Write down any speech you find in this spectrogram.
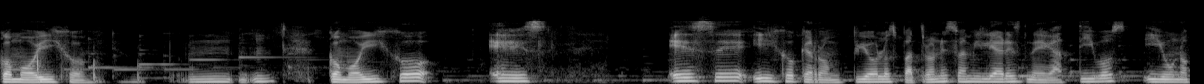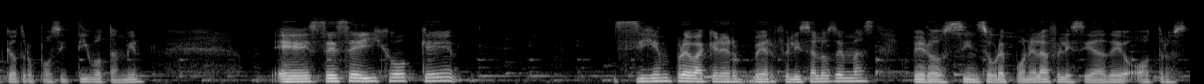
Como hijo. Mm, mm, mm. Como hijo es ese hijo que rompió los patrones familiares negativos y uno que otro positivo también. Es ese hijo que siempre va a querer ver feliz a los demás, pero sin sobreponer la felicidad de otros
